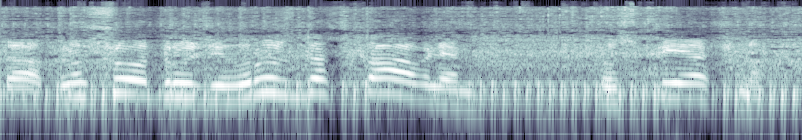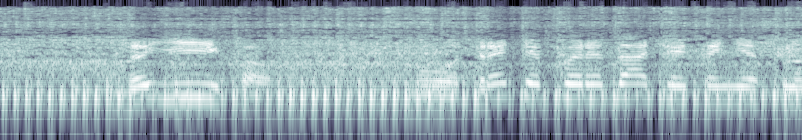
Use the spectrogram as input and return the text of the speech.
Так, ну що, друзі, груз доставлен успішно. Доїхав. О, третя передача, звісно,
